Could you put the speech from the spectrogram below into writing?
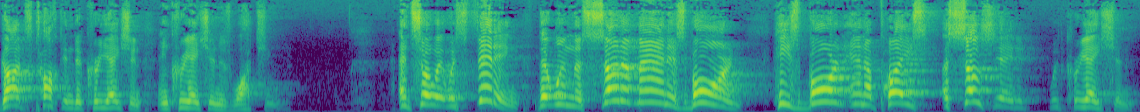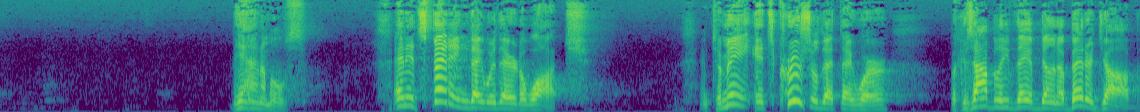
God's talking to creation, and creation is watching. And so it was fitting that when the Son of Man is born, he's born in a place associated with creation the animals. And it's fitting they were there to watch. And to me, it's crucial that they were because I believe they have done a better job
